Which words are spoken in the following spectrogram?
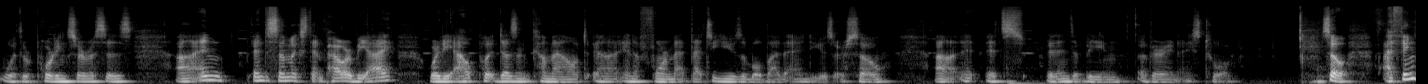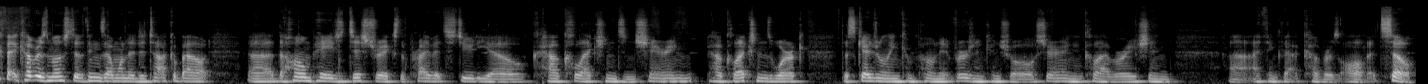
with reporting services, uh, and and to some extent Power BI, where the output doesn't come out uh, in a format that's usable by the end user. So uh, it, it's it ends up being a very nice tool. So I think that covers most of the things I wanted to talk about. Uh, the homepage, districts, the private studio, how collections and sharing, how collections work, the scheduling component, version control, sharing and collaboration. Uh, I think that covers all of it. So,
